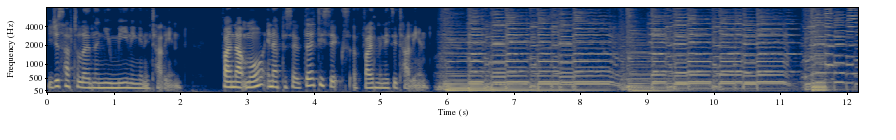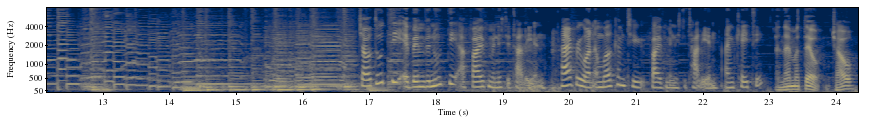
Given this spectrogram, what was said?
You just have to learn the new meaning in Italian. Find out more in episode 36 of 5 Minute Italian. Ciao a tutti e benvenuti a 5 Minute Italian. Hi everyone and welcome to 5 Minute Italian. I'm Katie. And I'm Matteo. Ciao.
